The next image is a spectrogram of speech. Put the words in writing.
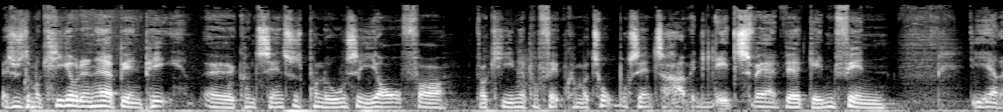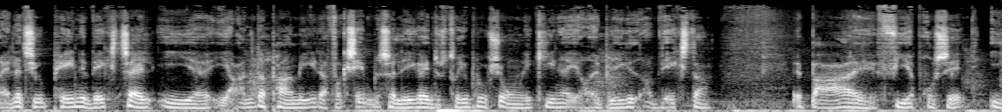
Jeg synes, når man kigger på den her BNP-konsensusprognose øh, i år for, for Kina på 5,2 procent, så har vi lidt svært ved at genfinde de her relativt pæne væksttal i, øh, i andre parametre. For eksempel så ligger industriproduktionen i Kina i øjeblikket og vækster øh, bare øh, 4% i,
